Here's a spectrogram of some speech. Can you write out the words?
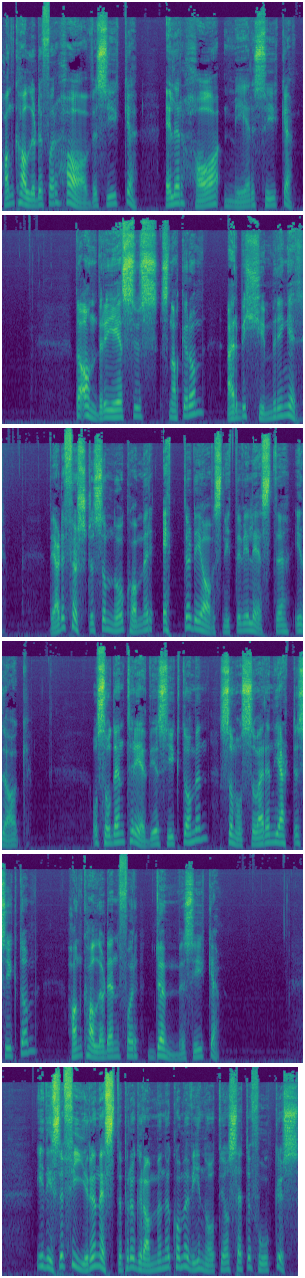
Han kaller det for havesyke, eller ha-mer-syke. Det andre Jesus snakker om, er bekymringer. Det er det første som nå kommer etter det avsnittet vi leste i dag. Og så den tredje sykdommen, som også er en hjertesykdom. Han kaller den for dømmesyke. I disse fire neste programmene kommer vi nå til å sette fokus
